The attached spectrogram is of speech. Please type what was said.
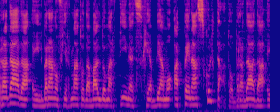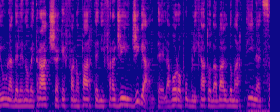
Bradada è il brano firmato da Baldo Martinez che abbiamo appena ascoltato. Bradada è una delle nove tracce che fanno parte di Fragil Gigante, lavoro pubblicato da Baldo Martinez,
